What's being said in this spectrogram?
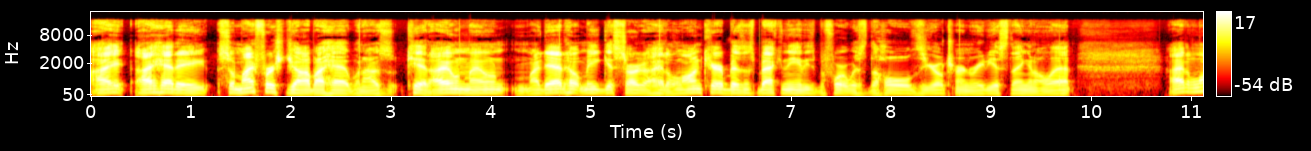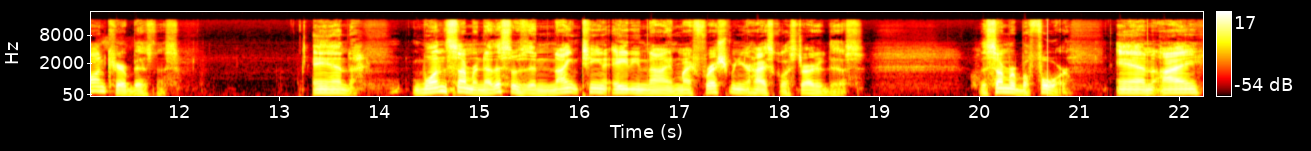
I I had a so my first job I had when I was a kid. I owned my own. My dad helped me get started. I had a lawn care business back in the '80s before it was the whole zero turn radius thing and all that. I had a lawn care business, and one summer. Now this was in 1989, my freshman year of high school. I started this the summer before, and I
